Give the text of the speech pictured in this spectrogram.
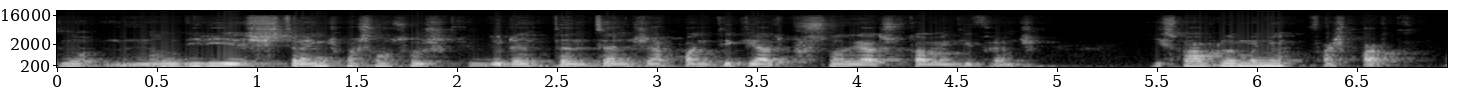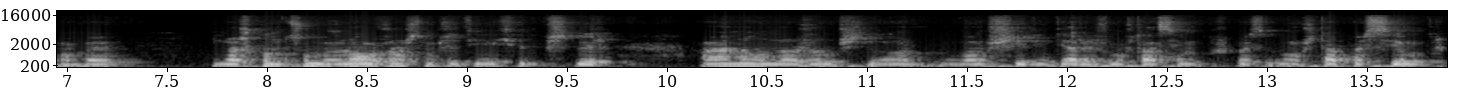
não, não diria estranhos, mas são pessoas que durante tantos anos já podem ter criado personalidades totalmente diferentes. Isso não há problema nenhum, faz parte. Okay? E nós, quando somos novos, nós temos a tendência de perceber: ah, não, nós vamos, vamos ser internos, vamos estar, sempre, vamos estar para sempre.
